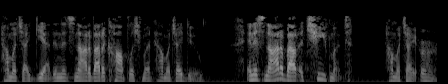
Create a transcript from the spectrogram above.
how much I get, and it's not about accomplishment, how much I do, and it's not about achievement, how much I earn.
